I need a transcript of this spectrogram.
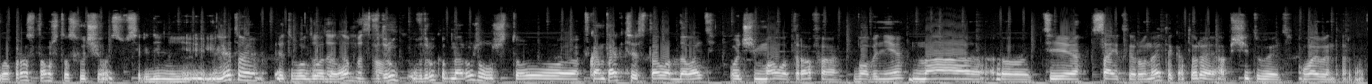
Вопрос в том, что случилось. В середине лета этого Кто-то года он вдруг, вдруг обнаружил, что ВКонтакте стал отдавать очень мало трафа вовне на э, те сайты Рунета, которые обсчитывает LiveInternet.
